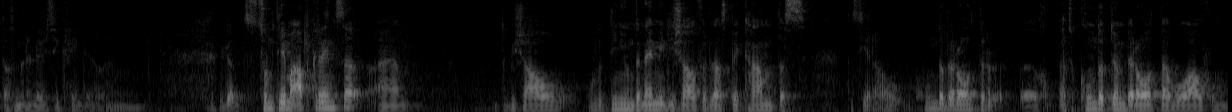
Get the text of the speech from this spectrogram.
dass wir eine Lösung finden. Oder? Zum Thema Abgrenzen. Ähm, du bist auch, deine Unternehmung ist auch für das bekannt, dass, dass ihr auch Kundenberater, äh, also Kunden beraten, die auch vom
